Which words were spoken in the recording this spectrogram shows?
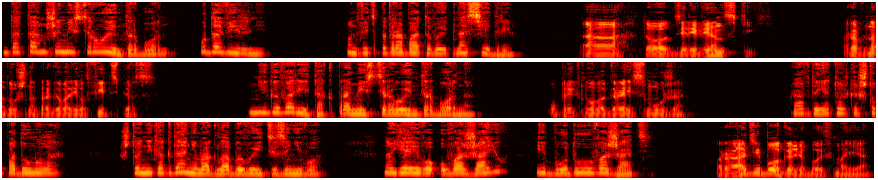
Да там же мистер Уинтерборн, у Давильни. Он ведь подрабатывает на сидре. А, тот деревенский, равнодушно проговорил Фитцперс. Не говори так про мистера Уинтерборна, упрекнула Грейс мужа. Правда, я только что подумала, что никогда не могла бы выйти за него но я его уважаю и буду уважать. Ради бога, любовь моя.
